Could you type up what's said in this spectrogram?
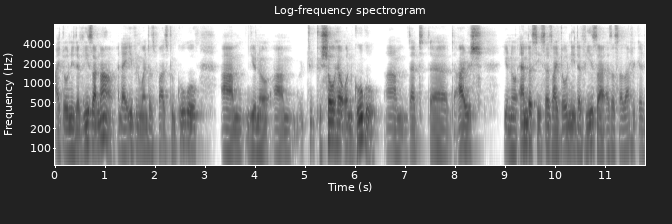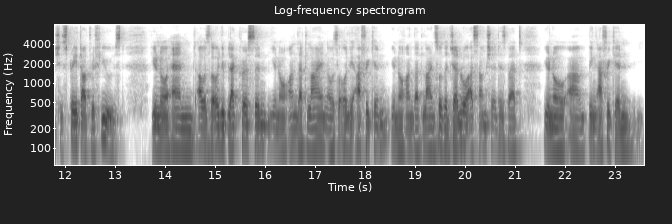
I don't need a visa now. And I even went as far as to Google, um, you know, um, to, to show her on Google um, that the, the Irish, you know, embassy says I don't need a visa as a South African. She straight out refused you know, and I was the only black person, you know, on that line. I was the only African, you know, on that line. So the general assumption is that, you know, um, being African,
